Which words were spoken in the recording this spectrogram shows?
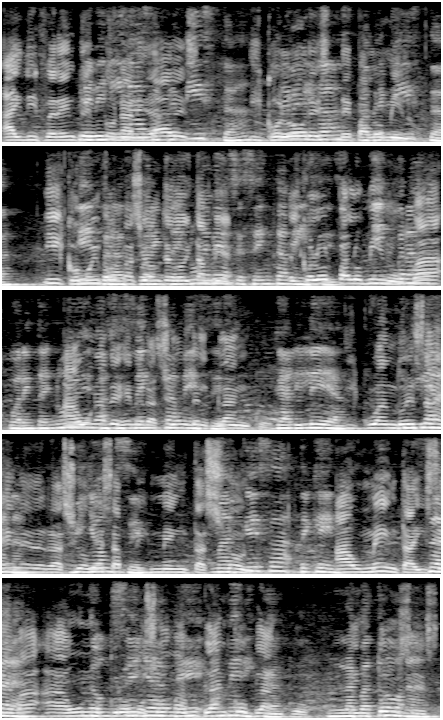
hay diferentes tonalidades y colores de palomino. Y como información te doy también, el color palomino va a una degeneración del blanco. y cuando esa generación, esa pigmentación aumenta y se va a unos cromosomas blanco blanco, entonces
